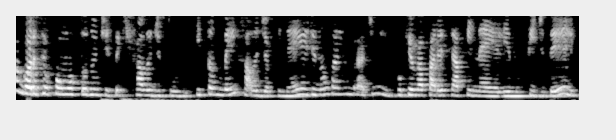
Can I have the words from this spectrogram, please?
Agora, se eu for um ortodontista que fala de tudo e também fala de apneia, ele não vai lembrar de mim, porque vai aparecer a apneia ali no feed dele,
